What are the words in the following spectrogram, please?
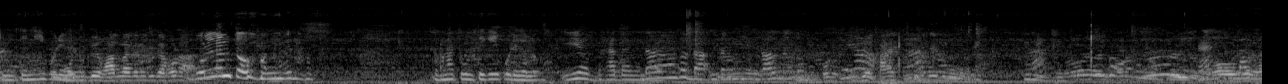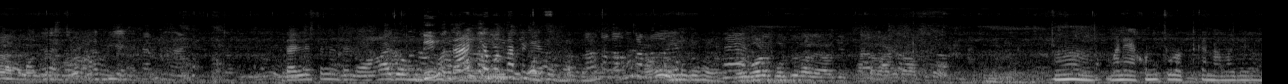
তুলতে নিয়ে পড়ে গেল। বললাম তো তখন তুলতে গিয়ে পড়ে গেল। ইয়ে ভাত মানে এখনই চুলার থেকে নামাই দিলাম।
